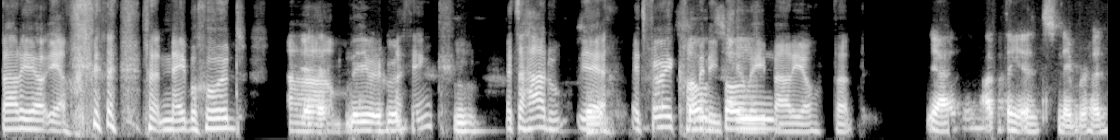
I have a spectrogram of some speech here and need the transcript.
barrio, yeah. neighborhood. Yeah, Um, I think Mm. it's a hard, yeah. It's very so- common in Chile, barrio, but Yeah, I think it's neighborhood.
